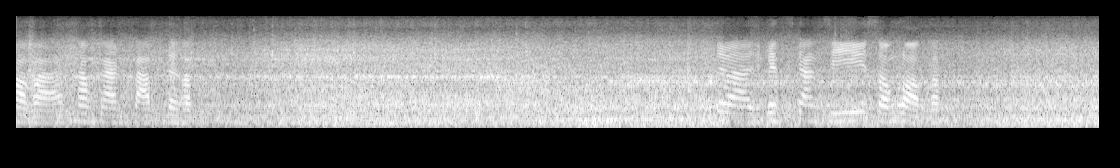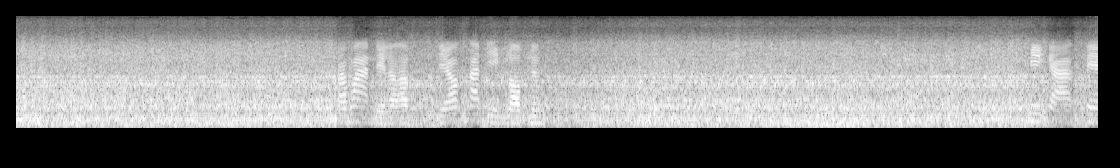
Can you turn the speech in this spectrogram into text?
เขาก็ทำการปรับนะครับแต่ว่าจะเป็นการสีสองหลอกครับ ประมาณนี้แหละครับ เดี๋ยวคัดอีกรอบหนึ่งมีกากแน่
